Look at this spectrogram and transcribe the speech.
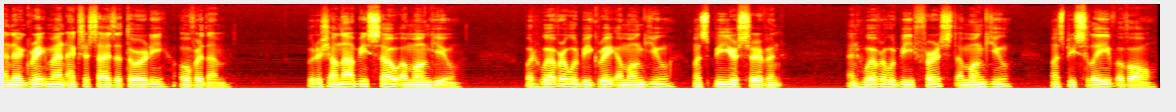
and their great men exercise authority over them. But it shall not be so among you. But whoever would be great among you must be your servant, and whoever would be first among you must be slave of all.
